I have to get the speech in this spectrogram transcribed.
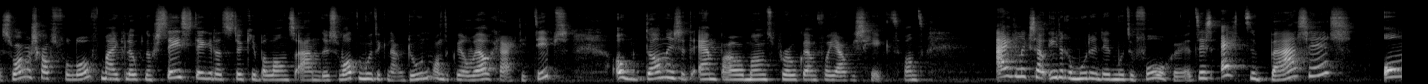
zwangerschapsverlof, maar ik loop nog steeds tegen dat stukje balans aan. Dus wat moet ik nou doen? Want ik wil wel graag die tips. Ook dan is het Empower Moms Program voor jou geschikt. Want eigenlijk zou iedere moeder dit moeten volgen. Het is echt de basis om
